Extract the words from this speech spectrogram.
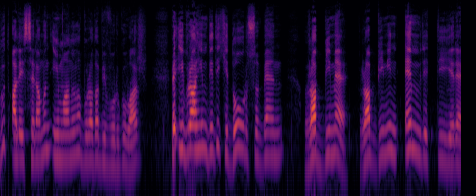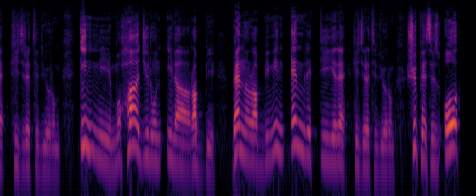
Lut aleyhisselamın imanına burada bir vurgu var. Ve İbrahim dedi ki doğrusu ben Rabbime Rabbimin emrettiği yere hicret ediyorum. İnni muhacirun ila Rabbi ben Rabbimin emrettiği yere hicret ediyorum. Şüphesiz o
